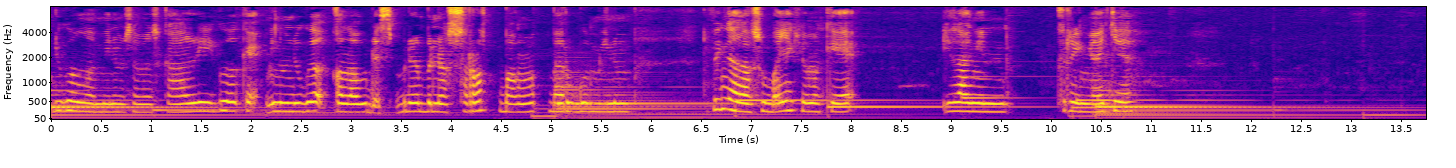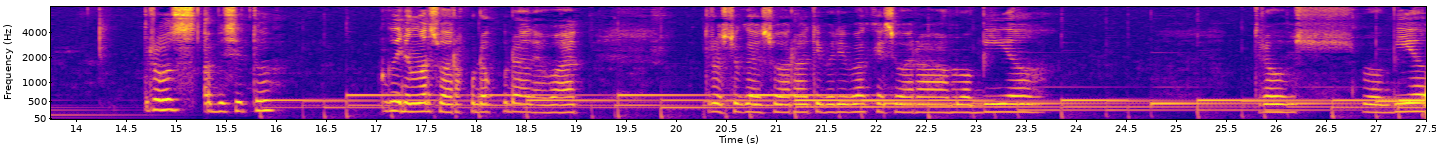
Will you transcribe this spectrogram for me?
Jadi gue nggak minum sama sekali. Gue kayak minum juga kalau udah bener-bener serot banget baru gue minum. Tapi nggak langsung banyak cuma kayak hilangin kering aja. Terus abis itu gue dengar suara kuda-kuda lewat terus juga suara tiba-tiba kayak suara mobil. Terus mobil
